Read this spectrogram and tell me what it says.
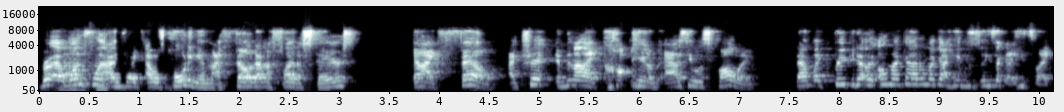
bro, at one point, I was like, I was holding him, and I fell down a flight of stairs, and I fell, I tripped, and then I like caught him as he was falling. And I'm like freaking out, like, "Oh my god, oh my god!" He was, he's like, he's like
